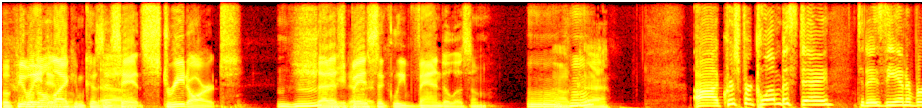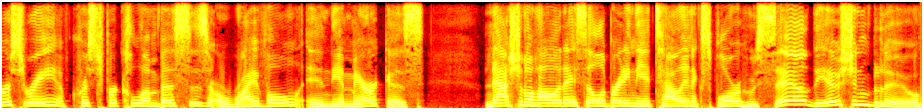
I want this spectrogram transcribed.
But people We don't do. like him because they say it's street art. Mm-hmm. That is Street art. basically vandalism. Mm-hmm. Okay. Uh, Christopher Columbus Day. Today's the anniversary of Christopher Columbus's arrival in the Americas. National holiday celebrating the Italian explorer who sailed the ocean blue.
